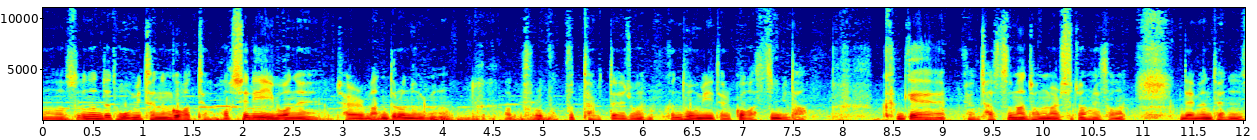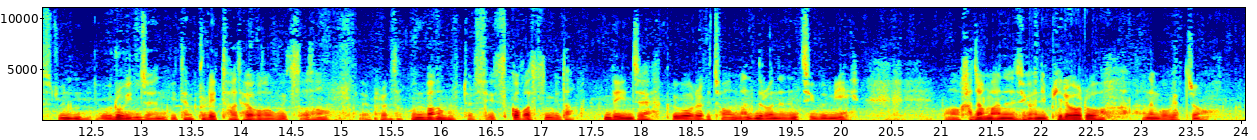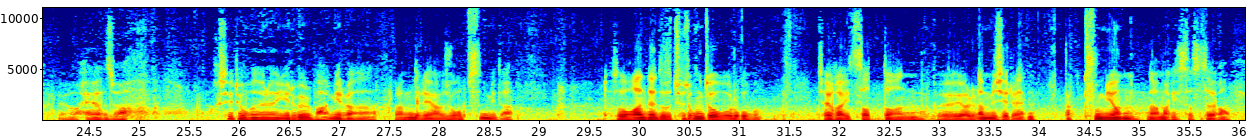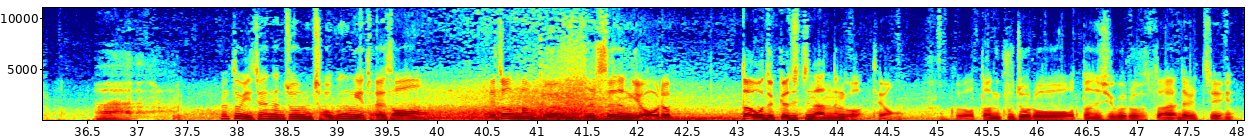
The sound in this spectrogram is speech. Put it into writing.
어, 쓰는데 도움이 되는 것 같아요. 확실히 이번에 잘 만들어 놓으면 앞으로 복붙 할 때 좀 큰 도움이 될 것 같습니다. 크게 그냥 자수만 정말 수정해서 내면 되는 수준으로 이제 이 템플릿화 되어가고 있어서 네, 그래서 금방 될 수 있을 것 같습니다. 근데 이제 그거를 처음 만들어내는 지금이 어, 가장 많은 시간이 필요로 하는 거겠죠. 그래요, 해야죠. 확실히 오늘은 일요일 밤이라 사람들이 아주 없습니다. 도서관에도 최종적으로 제가 있었던 그 열람실엔 딱 두 명 남아 있었어요. 아, 그래도 이제는 좀 적응이 돼서 예전만큼 글 쓰는 게 어렵다고 느껴지진 않는 것 같아요. 그 어떤 구조로 어떤 식으로 써야 될지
